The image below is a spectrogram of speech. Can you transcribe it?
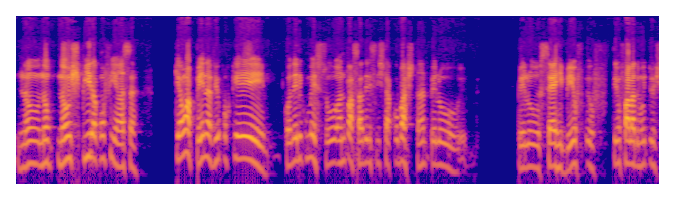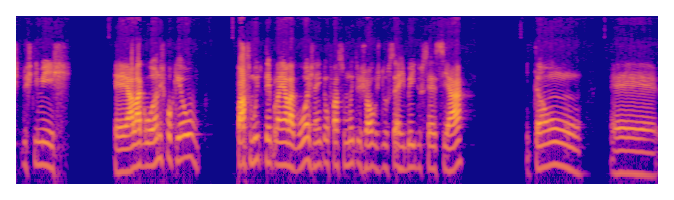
não, não, não inspira confiança. Que é uma pena, viu? Porque quando ele começou, ano passado ele se destacou bastante pelo, pelo CRB. Eu, eu tenho falado muito dos, dos times é, alagoanos, porque eu passo muito tempo lá em Alagoas, né? Então faço muitos jogos do CRB e do CSA. Então, é,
